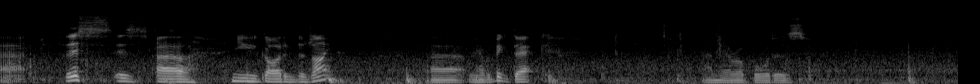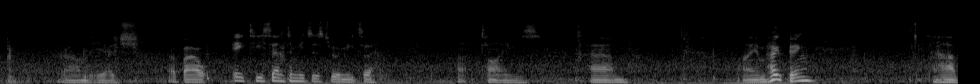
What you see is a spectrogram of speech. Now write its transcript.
Uh, this is our new garden design. Uh, we have a big deck and there are borders around the edge, about 80 centimeters to a meter at times. Um, I am hoping to have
